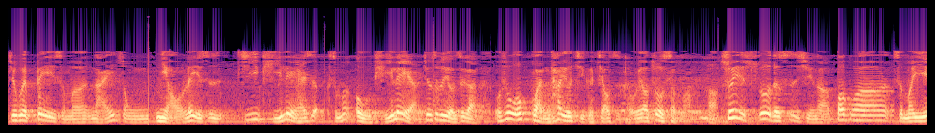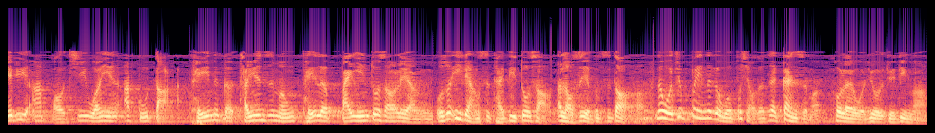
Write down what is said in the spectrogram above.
就会背什么哪一种鸟类是鸡蹄类还是什么偶蹄类啊？就是不是有这个？我说我管它有几个脚趾头要做什么啊？所以所有的事情呢，包括什么耶律阿保机完颜阿骨打赔那个澶渊之盟赔了白银多少两？我说一两是台币多少？啊，老师也不知道啊。那我就背那个，我不晓得在干什么。后来我就决定啊，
